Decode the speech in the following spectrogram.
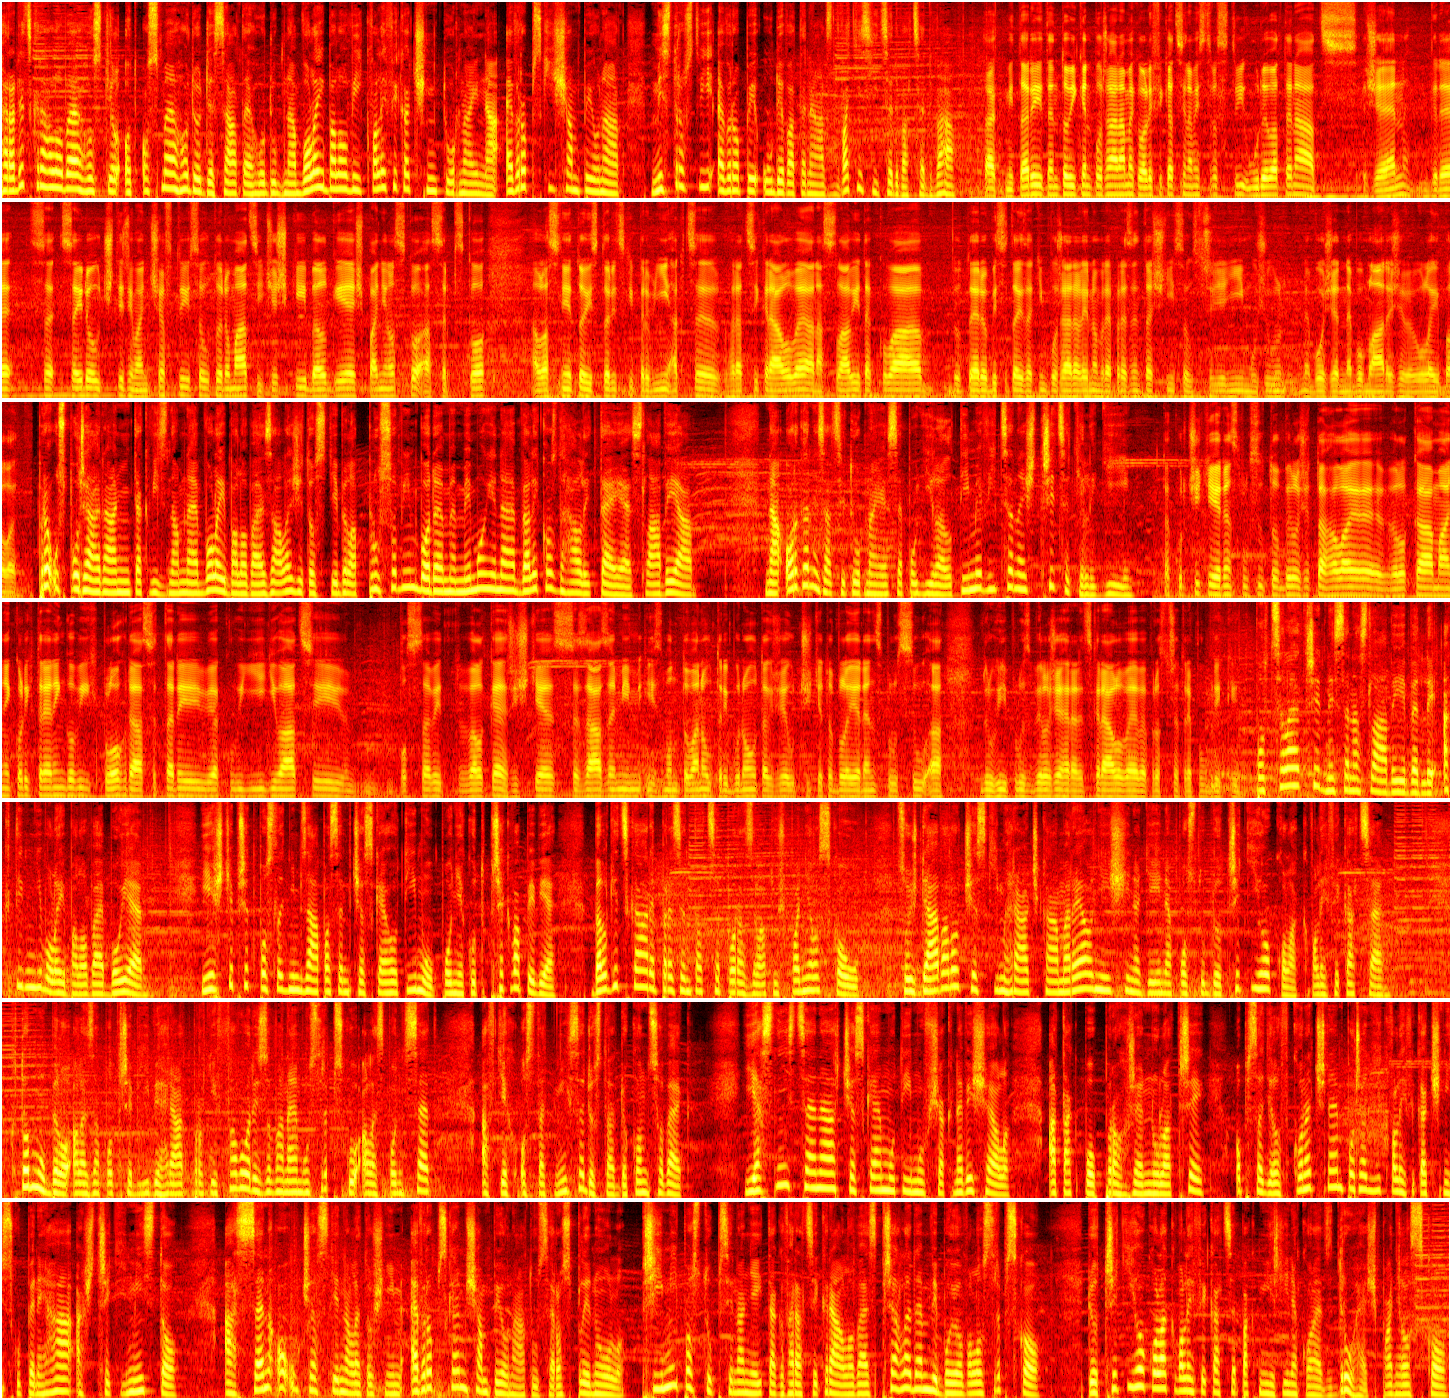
Hradec Králové hostil od 8. do 10. dubna volejbalový kvalifikační turnaj na Evropský šampionát mistrovství Evropy U19 2022. Tak my tady tento víkend pořádáme kvalifikaci na mistrovství U19 žen, kde se sejdou čtyři manšafty, jsou to domácí Češky, Belgie, Španělsko a Srbsko a vlastně je to historicky první akce v Hradci Králové a na Slávi taková, do té doby se tady zatím pořádali jenom reprezentační soustředění mužů nebo žen nebo mládeže ve volejbale. Pro uspořádání tak významné volejbalové záležitosti byla plusovým bodem mimo jiné velikost haly TJ Slávia. Na organizaci turnaje se podílel týmy více než 30 lidí. Tak určitě jeden z plusů to byl, že ta hala je velká, má několik tréninkových ploch, dá se tady, jak uvidí diváci, postavit velké hřiště se zázemím i zmontovanou tribunou, takže určitě to byl jeden z plusů a druhý plus byl, že Hradec Králové je ve prostřed republiky. Po celé tři dny se na Slávii vedly aktivní volejbalové boje. Ještě před posledním zápasem českého týmu, poněkud překvapivě, belgická reprezentace porazila tu španělskou, což dávalo českým hráčkám reálnější naději na postup do třetího kola kvalifikace. K tomu bylo ale zapotřebí vyhrát proti favorizovanému Srbsku alespoň set a v těch ostatních se dostat do koncovek. Jasný scénář českému týmu však nevyšel a tak po prohře 0-3 obsadil v konečném pořadí kvalifikační skupiny H až třetí místo a sen o účasti na letošním evropském šampionátu se rozplynul. Přímý postup si na něj tak v Hradci Králové s přehledem vybojovalo Srbsko. Do třetího kola kvalifikace pak míří nakonec druhé Španělsko.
